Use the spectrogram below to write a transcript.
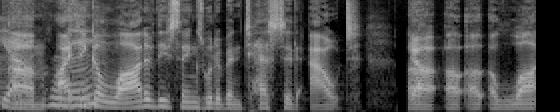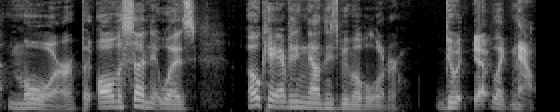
yeah Um, I think a lot of these things would have been tested out Yeah. uh, a, a, a lot more, but all of a sudden it was okay. Everything now needs to be mobile order. Do it Yep. like now.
